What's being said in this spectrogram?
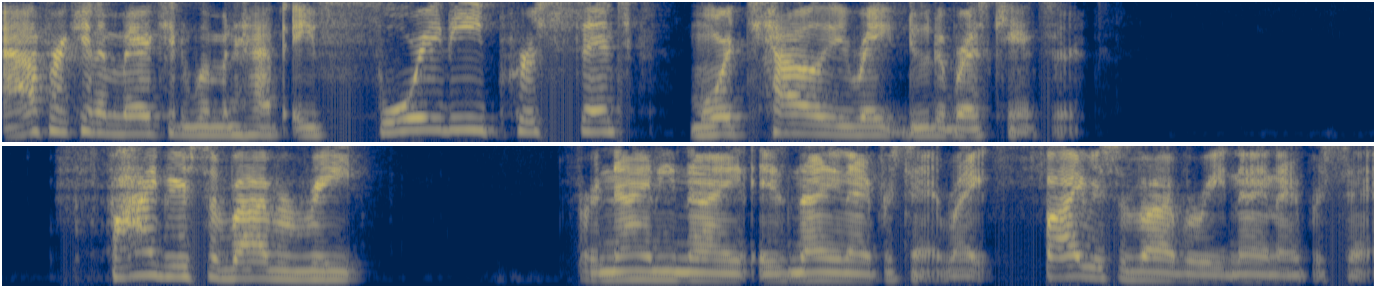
African American women have a 40% mortality rate due to breast cancer. Five year survival rate for 99 is 99%, right? Five year survival rate, 99%.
